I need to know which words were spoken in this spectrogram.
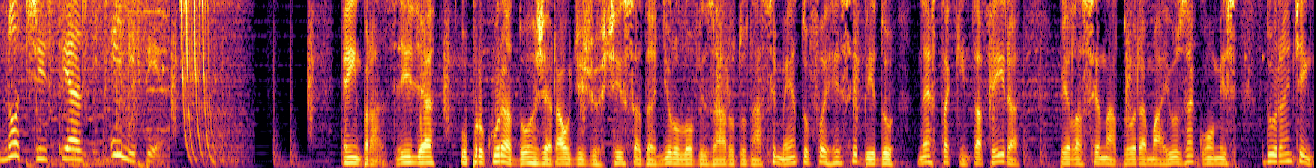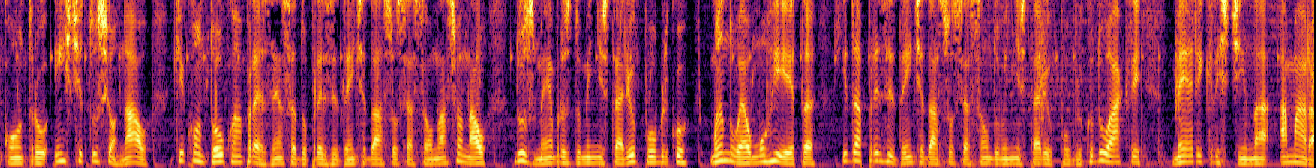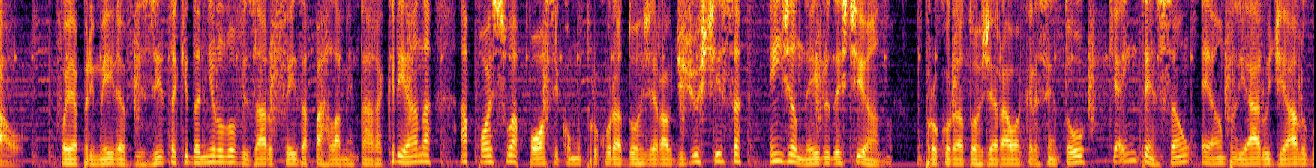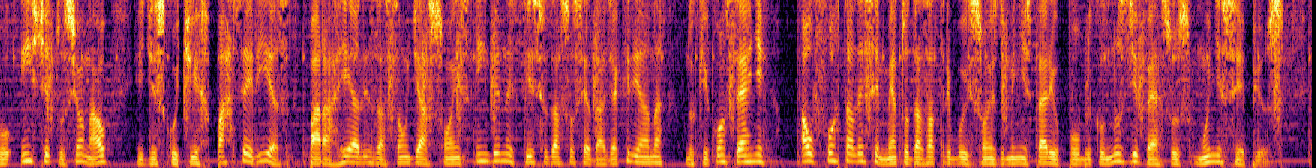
Notícias MP. Em Brasília, o Procurador-Geral de Justiça Danilo Lovisaro do Nascimento foi recebido nesta quinta-feira pela senadora Maísa Gomes durante encontro institucional que contou com a presença do presidente da Associação Nacional dos Membros do Ministério Público, Manuel Murrieta, e da presidente da Associação do Ministério Público do Acre, Mary Cristina Amaral. Foi a primeira visita que Danilo Lovisaro fez à parlamentar acriana após sua posse como Procurador-Geral de Justiça em janeiro deste ano. O procurador-geral acrescentou que a intenção é ampliar o diálogo institucional e discutir parcerias para a realização de ações em benefício da sociedade acriana no que concerne ao fortalecimento das atribuições do Ministério Público nos diversos municípios.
